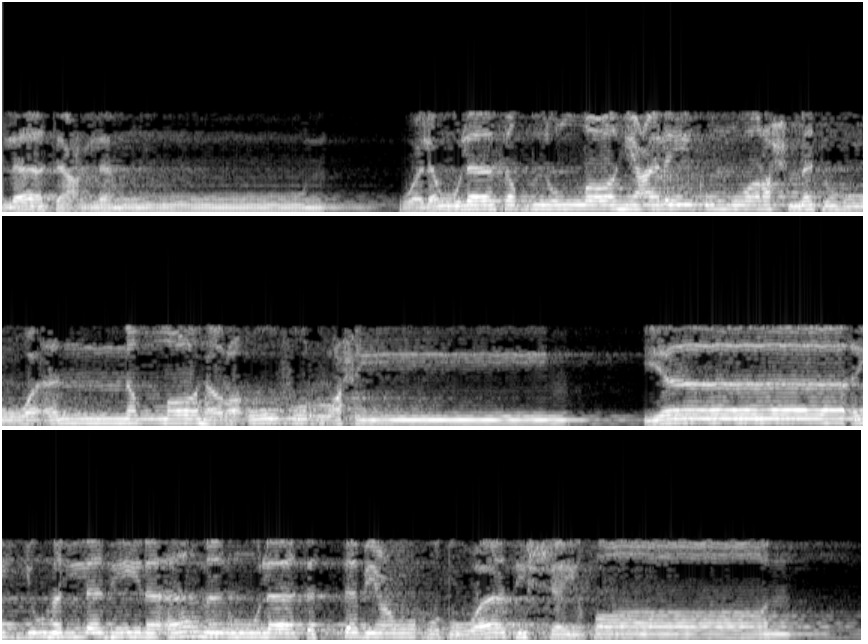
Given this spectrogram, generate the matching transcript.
لَا تَعْلَمُونَ وَلَوْلَا فَضْلُ اللَّهِ عَلَيْكُمْ وَرَحْمَتُهُ وَأَنَّ اللَّهَ رَءُوفٌ رَحِيمٌ. يَا أَيُّهَا الَّذِينَ آمَنُوا لَا تَتَّبِعُوا خُطُوَاتِ الشَّيْطَانِ.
